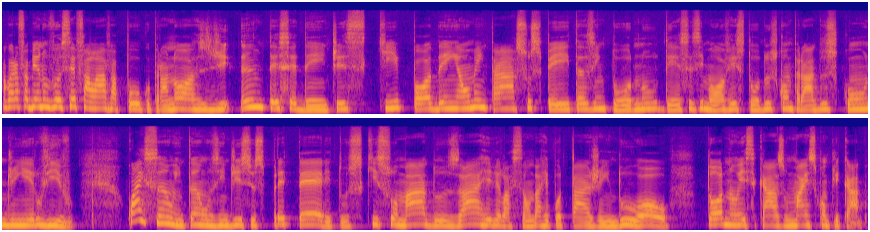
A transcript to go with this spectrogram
Agora, Fabiano, você falava há pouco para nós de antecedentes que podem aumentar suspeitas em torno desses imóveis todos comprados com dinheiro vivo. Quais são, então, os indícios pretéritos que, somados à revelação da reportagem do UOL, tornam esse caso mais complicado?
